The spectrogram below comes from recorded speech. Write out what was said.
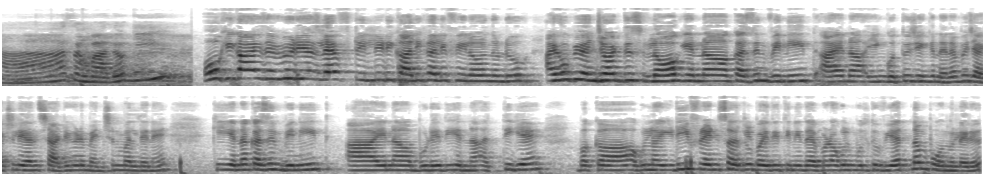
हाँ संभालोगी। okay guys everybody is left ಇಲ್ಲಿ ಖಾಲಿ ಖಾಲಿ ಫೀಲ್ ಆಗುಂಡು I hope you enjoyed this vlog ಎನ್ನ ಕಸಿನ್ ವಿನೀತ್ ಆಯ್ನ ಹಿಂಗ್ ಗೊತ್ತು ಹಿಂಗೆ ನೆನಪಿಜ್ ಆಕ್ಚುಲಿ ಅಲ್ಲಿ ಸ್ಟಾರ್ಟಿಂಗ್ ಮೆನ್ಷನ್ ಮಲ್ದೇನೆ ಕಿ ಎನ್ನ ಕಸಿನ್ ವಿನೀತ್ ಆಯ್ನ ಬುಡೇದಿ ಎನ್ನ ಅತ್ತಿಗೆ ಬಕ್ಕ ಅಗುಲ್ನ ಇಡೀ ಫ್ರೆಂಡ್ ಸರ್ಕಲ್ ಬೈದಿ ತಿನ್ನಿದ ಬಟ್ ಅಗುಲ್ ಮುಲ್ತು ವಿಯತ್ನಾಂ ಪೋನುಲೇರು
